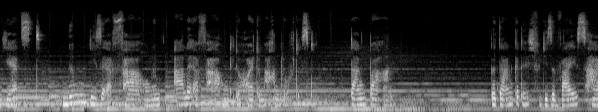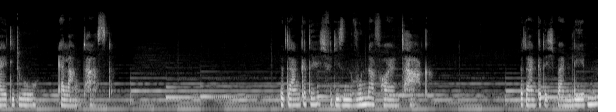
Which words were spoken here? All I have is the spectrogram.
Und jetzt nimm diese Erfahrung, nimm alle Erfahrungen, die du heute machen durftest, dankbar an. Bedanke dich für diese Weisheit, die du erlangt hast. Bedanke dich für diesen wundervollen Tag. Bedanke dich beim Leben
